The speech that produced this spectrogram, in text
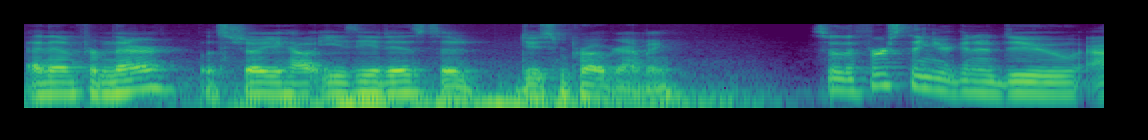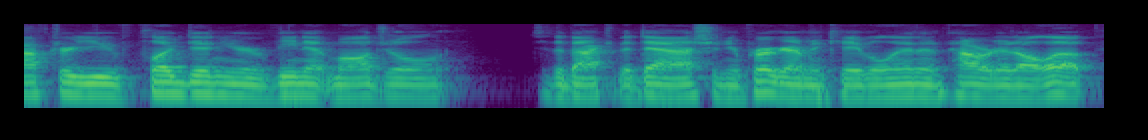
And then from there, let's show you how easy it is to do some programming. So the first thing you're going to do after you've plugged in your VNet module to the back of the dash and your programming cable in and powered it all up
